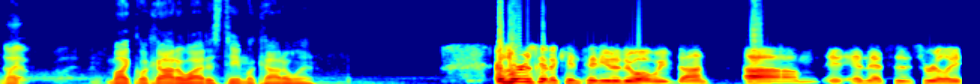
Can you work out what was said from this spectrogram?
Mike- I- Mike Licata, why does Team Licata win? because we're just going to continue to do what we've done. Um, and, and that's it's really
